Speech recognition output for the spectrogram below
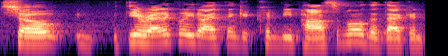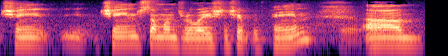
so theoretically, do I think it could be possible that that could change change someone's relationship with pain? Yeah. Um,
